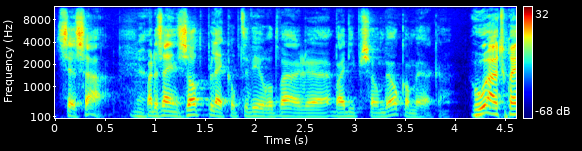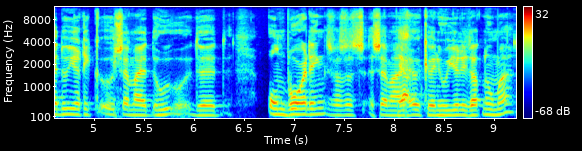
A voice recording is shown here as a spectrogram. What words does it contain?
6A. Maar er zijn zat plekken op de wereld waar, eh, waar die persoon wel kan werken. Hoe uitgebreid doe je rec- zeg maar, de de onboarding, zoals het, zeg maar, Ja. ik weet niet hoe jullie dat noemen?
